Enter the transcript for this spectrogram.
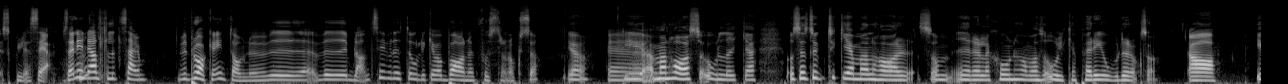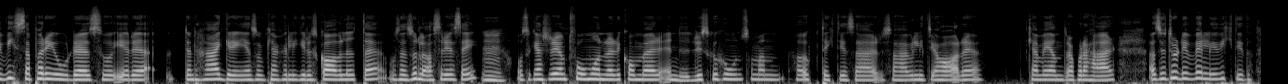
skulle jag säga. Sen är Mm. det alltid lite så här, vi bråkar inte om det men vi, vi ibland ser vi lite olika på barnuppfostran också. Ja. Är, Eh, man har så olika, och sen så tycker jag man har, som i en relation har man så olika perioder också. Ja, I vissa perioder så är det den här grejen som kanske ligger och skaver lite och sen så löser det sig. mm, Och så kanske det om två månader det kommer en ny diskussion som man har upptäckt är så här, så här vill inte jag ha det. Kan vi ändra på det här? Alltså jag tror det är väldigt viktigt att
